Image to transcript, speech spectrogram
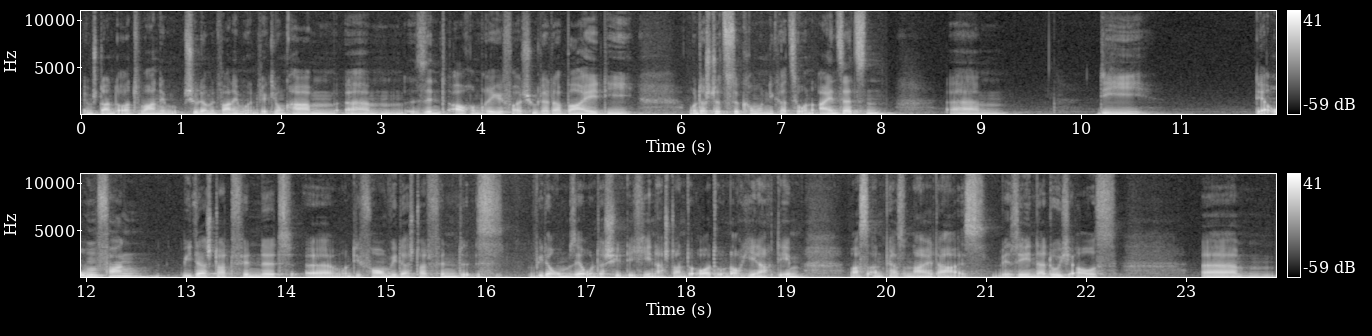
im Standort Wahrnehm Schüler mit Wahrnehmung und Entwicklung haben, ähm, sind auch im Regelfall Schüler dabei, die unterstützte Kommunikation einsetzen. Ähm, die, der Umfang, wie das stattfindet äh, und die Form, wie das stattfindet, ist wiederum sehr unterschiedlich, je nach Standort und auch je nachdem, was an Personal da ist. Wir sehen da durchaus ähm,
